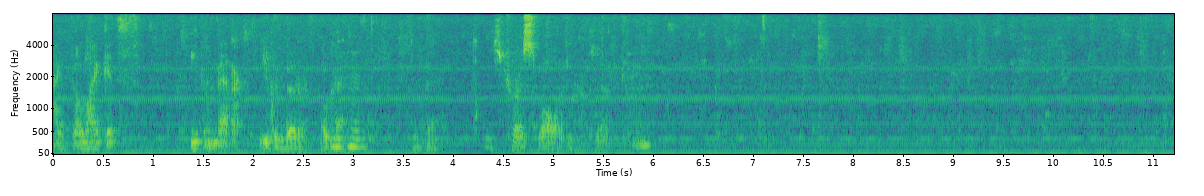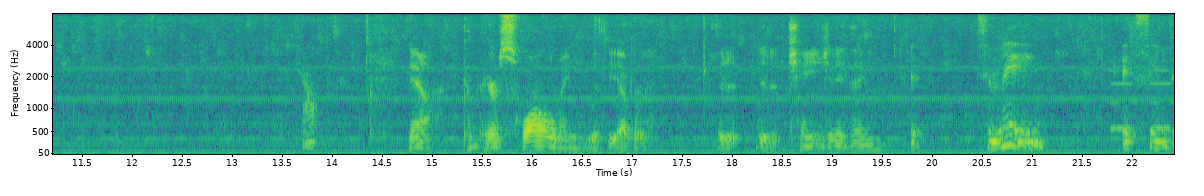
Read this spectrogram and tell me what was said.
I feel like it's even better. Even better. Okay. Okay. Let's try swallowing. How's that? Yeah. Now, compare swallowing with the upper. Did it, did it change anything? It, to me, it seemed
